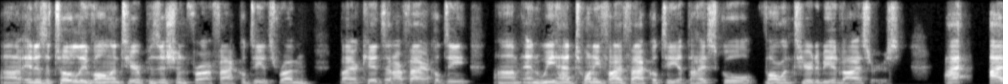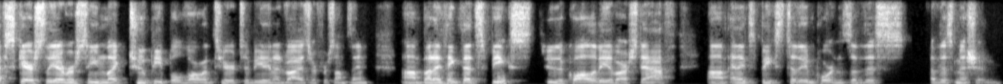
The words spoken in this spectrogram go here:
Uh, it is a totally volunteer position for our faculty. It's run by our kids and our faculty, um, and we had 25 faculty at the high school volunteer to be advisors. I I've scarcely ever seen like two people volunteer to be an advisor for something, um, but I think that speaks to the quality of our staff um, and it speaks to the importance of this of this mission.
